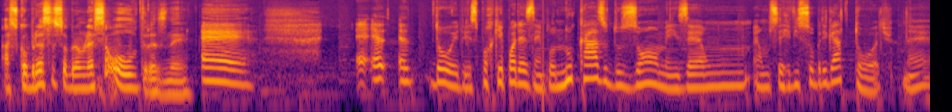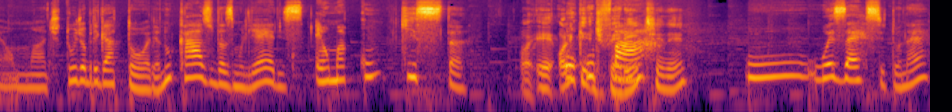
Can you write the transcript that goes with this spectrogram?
as cobranças sobre a mulher são outras, né? É. É, é, é, doido isso, porque, por exemplo, no caso dos homens é um, é um serviço obrigatório, né? É uma atitude obrigatória. No caso das mulheres, é uma conquista. É, olha que diferente, né? O, o exército, né?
